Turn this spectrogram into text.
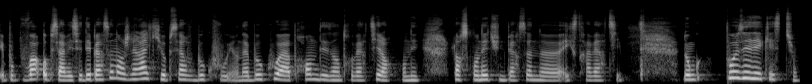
et pour pouvoir observer. C'est des personnes en général qui observent beaucoup et on a beaucoup à apprendre des introvertis lorsqu'on est, est une personne euh, extravertie. Donc, poser des questions.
